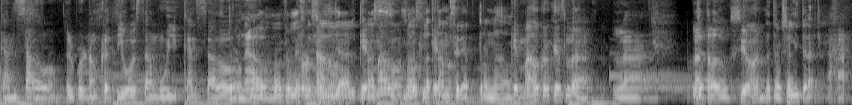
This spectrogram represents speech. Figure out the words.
cansado. El burnout creativo, estar muy cansado. Tronado, ¿no? Creo que la Tronado, ya quemado, más, más latam Quema- sería tronado. Quemado, creo que es la, la, la traducción. La traducción literal. Ajá.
